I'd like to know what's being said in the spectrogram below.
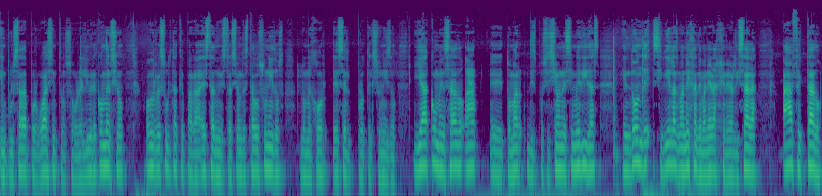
impulsada por Washington sobre el libre comercio, hoy resulta que para esta administración de Estados Unidos lo mejor es el proteccionismo. Y ha comenzado a eh, tomar disposiciones y medidas en donde, si bien las maneja de manera generalizada, ha afectado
